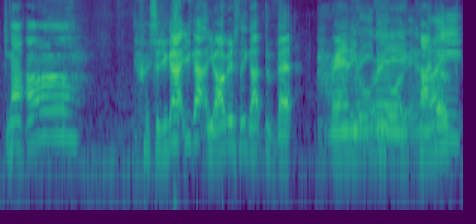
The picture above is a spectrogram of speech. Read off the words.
nah, uh, so you got you got you obviously got the vet Randy, Randy Orton, kind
